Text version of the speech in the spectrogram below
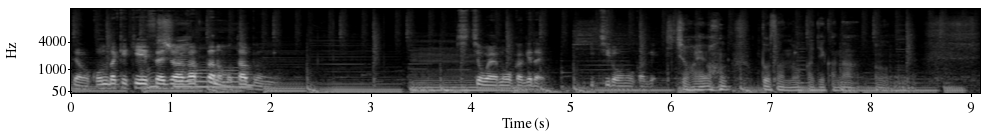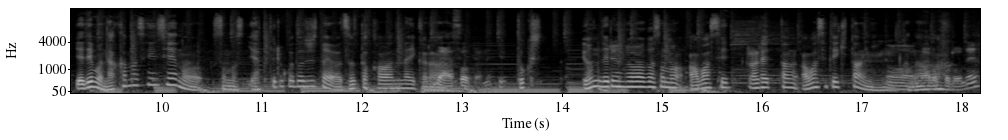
でもこんだけ掲載上上がったのも多分うん。父親のおかげだよ。一郎のおかげ。父親お父さんのおかげかな、うん、いやでも中間先生のそのやってること自体はずっと変わんないかまあらそうだね。読し読んでる側がその合わせられた合わせてきたんかな。なるほどね。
